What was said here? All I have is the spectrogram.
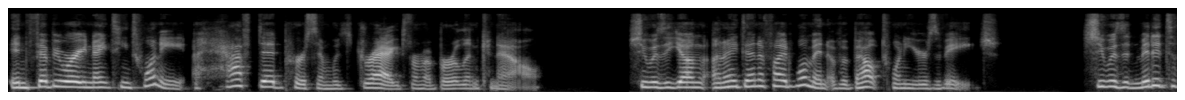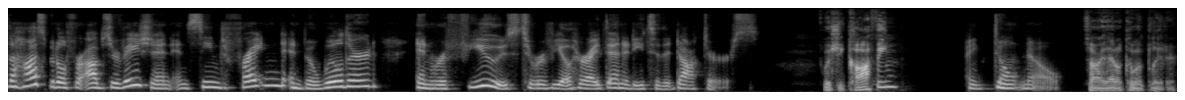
In February 1920, a half dead person was dragged from a Berlin canal. She was a young, unidentified woman of about 20 years of age. She was admitted to the hospital for observation and seemed frightened and bewildered and refused to reveal her identity to the doctors. Was she coughing? I don't know. Sorry, that'll come up later.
